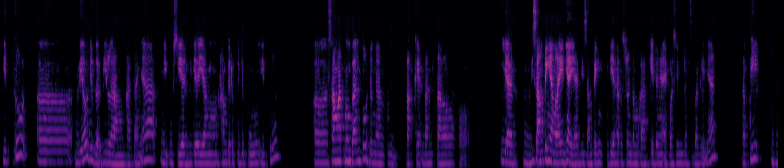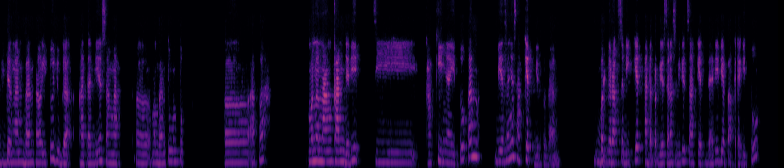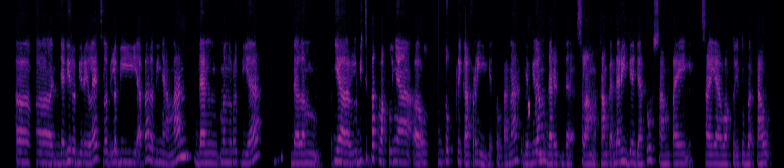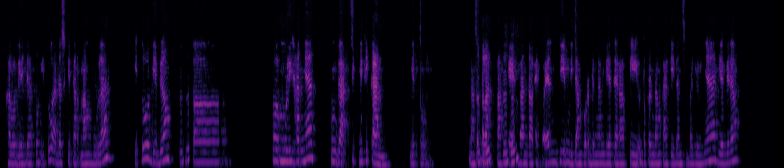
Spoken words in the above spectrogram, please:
Itu uh, beliau juga bilang katanya di usia dia yang hampir 70 itu sangat membantu dengan pakai bantal ya di samping yang lainnya ya, di samping dia harus rendam kaki dengan ekoenzim dan sebagainya. Tapi dengan bantal itu juga kata dia sangat uh, membantu untuk uh, apa menenangkan. Jadi si kakinya itu kan biasanya sakit gitu kan. Bergerak sedikit ada pergeseran sedikit sakit. Jadi dia pakai itu uh, jadi lebih rileks lebih lebih apa lebih nyaman. Dan menurut dia dalam ya lebih cepat waktunya uh, untuk recovery gitu. Karena dia bilang dari selama sampai dari dia jatuh sampai saya waktu itu tahu kalau dia jatuh itu ada sekitar enam bulan itu dia bilang uh, pemulihannya nggak signifikan gitu. Nah setelah mm-hmm. pakai mm-hmm. bantal ekoenzim dicampur dengan dia terapi untuk rendam kaki dan sebagainya, dia bilang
